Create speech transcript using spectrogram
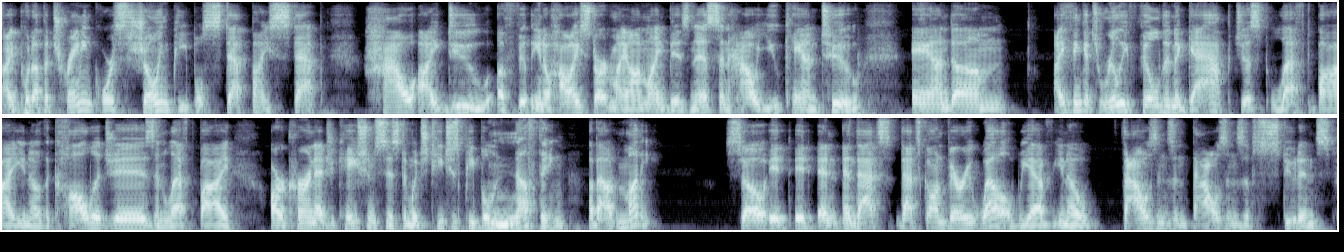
I put up a training course showing people step by step how I do, a, you know, how I start my online business and how you can too. And um, I think it's really filled in a gap just left by, you know, the colleges and left by our current education system, which teaches people nothing about money. So it it and and that's that's gone very well. We have you know thousands and thousands of students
